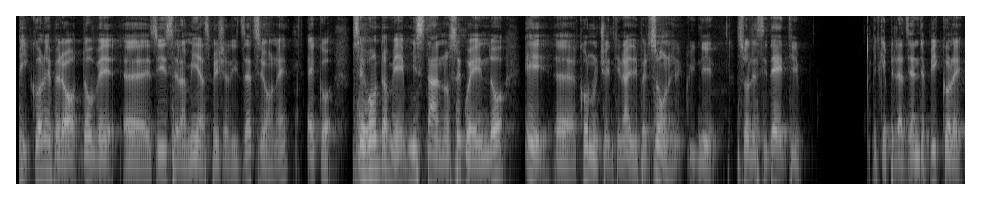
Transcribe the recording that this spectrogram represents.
piccole però dove eh, esiste la mia specializzazione, ecco, secondo me mi stanno seguendo e eh, con un centinaio di persone, quindi sono residenti perché per le aziende piccole,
